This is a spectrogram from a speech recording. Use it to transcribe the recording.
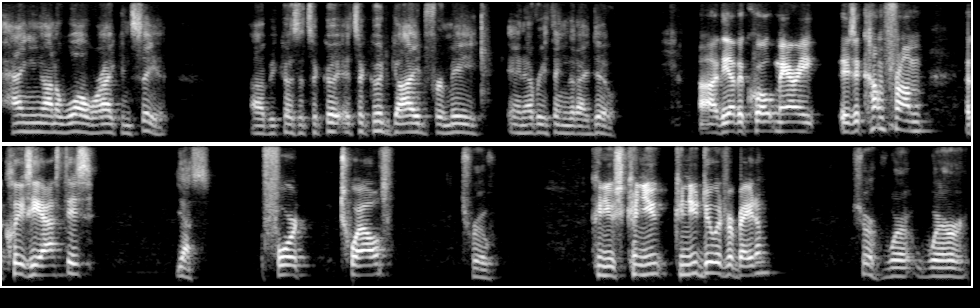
hanging on a wall where I can see it. Uh, because it's a good, it's a good guide for me in everything that I do. Uh, the other quote, Mary, is it come from Ecclesiastes Yes, 4:12? true. Can you can you can you do it verbatim? Sure. Where, where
